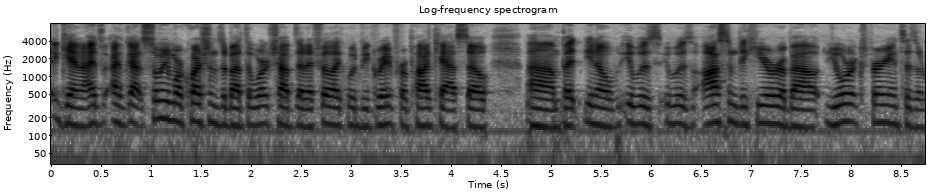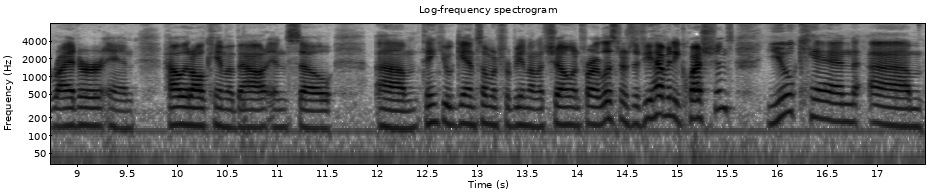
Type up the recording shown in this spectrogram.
again, I've I've got so many more questions about the workshop that I feel like would be great for a podcast. So, um, but you know, it was it was awesome to hear about your experience as a writer and how it all came about. And so, um, thank you again so much for being on the show. And for our listeners, if you have any questions, you can. Um,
